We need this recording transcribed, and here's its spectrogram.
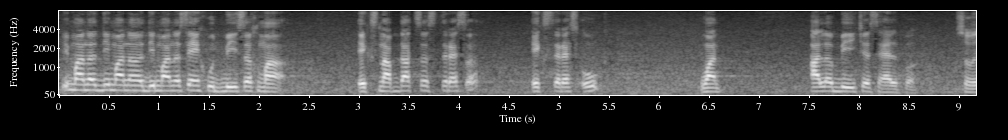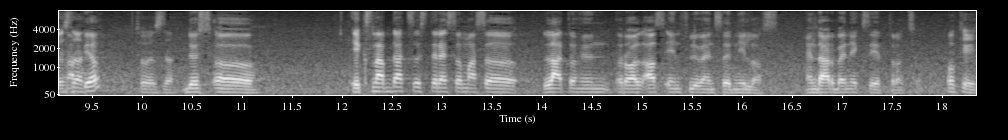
die, mannen, die, mannen, die mannen zijn goed bezig, maar ik snap dat ze stressen. Ik stress ook. Want alle beetjes helpen. Zo is snap dat. je? Zo is dat. Dus eh, ik snap dat ze stressen, maar ze laten hun rol als influencer niet los. En daar ben ik zeer trots op. Oké.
